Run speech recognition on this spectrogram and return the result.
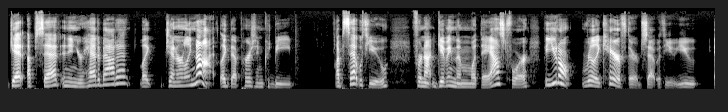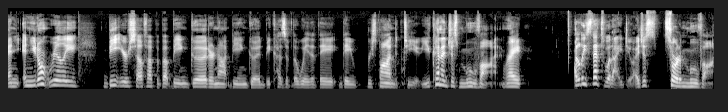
get upset and in your head about it? Like, generally not. Like, that person could be upset with you for not giving them what they asked for, but you don't really care if they're upset with you. You and and you don't really beat yourself up about being good or not being good because of the way that they they responded to you. You kind of just move on, right? At least that's what I do. I just sort of move on.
